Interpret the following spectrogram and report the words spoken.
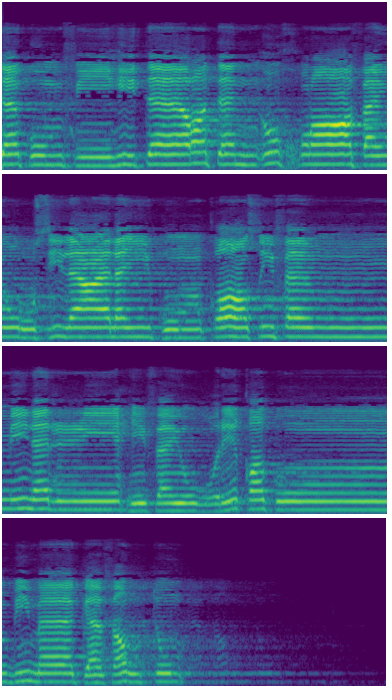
يُعِيدَكُمْ فِيهِ تَارَةً أُخْرَىٰ فَيُرْسِلَ عَلَيْكُمْ قَاصِفًا مِّنَ الرِّيحِ فَيُغْرِقَكُم بِمَا كَفَرْتُمْ ۖ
